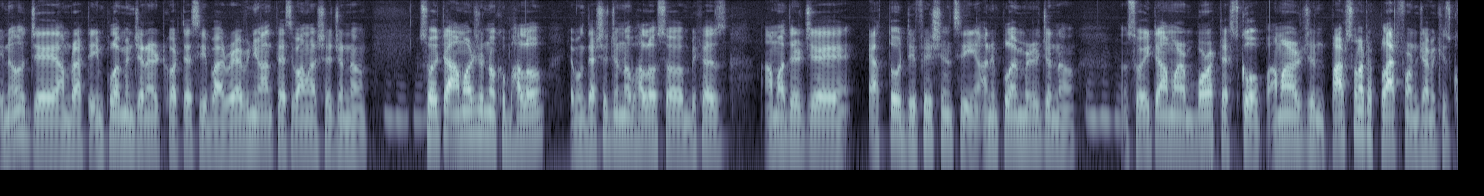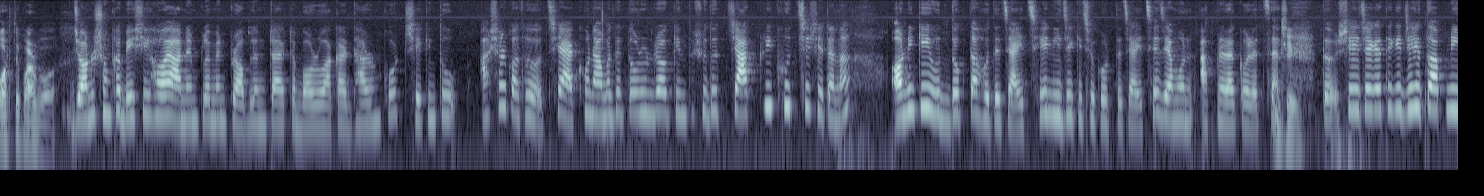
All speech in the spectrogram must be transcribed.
ইউনো যে আমরা একটা এমপ্লয়মেন্ট জেনারেট করতেছি বা রেভিনিউ আনতেছি বাংলাদেশের জন্য। সো এটা আমার জন্য খুব ভালো এবং দেশের জন্য ভালো। সো বিকজ আমাদের যে এত ডিফিসিয়েন্সি আনএমপ্লয়মেন্টের জন্য সো এটা আমার বড় একটা স্কোপ আমার পার্সোনাল একটা প্ল্যাটফর্ম যে আমি কিছু করতে পারব। জনসংখ্যা বেশি হয় আনএমপ্লয়মেন্ট প্রবলেমটা একটা বড় আকার ধারণ করছে কিন্তু আসার কথা হচ্ছে এখন আমাদের তরুণরাও কিন্তু শুধু চাকরি খুঁজছে সেটা না অনেকেই উদ্যোক্তা হতে চাইছে নিজে কিছু করতে চাইছে যেমন আপনারা করেছেন। তো সেই জায়গা থেকে যেহেতু আপনি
